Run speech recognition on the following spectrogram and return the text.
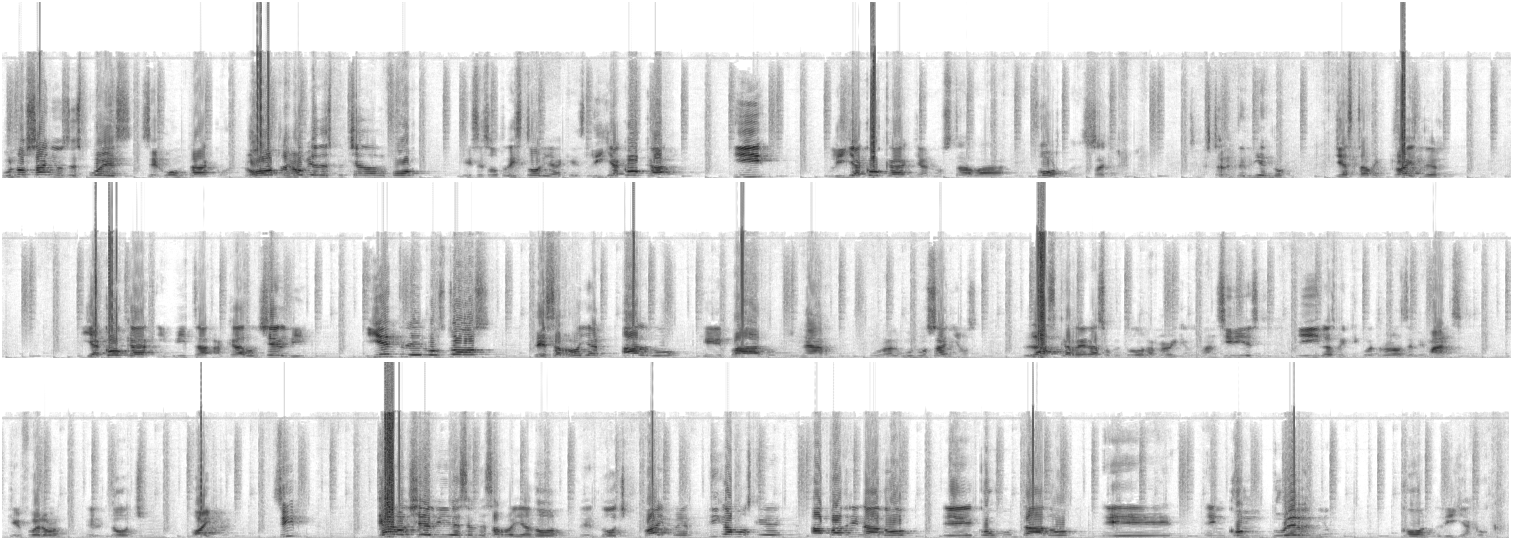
unos años después se junta con otra novia despechada de Ford, esa es otra historia, que es Lilla Coca, y Lilla Coca ya no estaba en Ford para años, si me están entendiendo, ya estaba en Chrysler, Yacoca invita a Carol Shelby y entre los dos desarrollan algo que va a dominar por algunos años las carreras, sobre todo la American Le Mans Series y las 24 horas de Le Mans, que fueron el Dodge Viper. ¿Sí? Carol Shelby es el desarrollador del Dodge Viper, digamos que apadrinado, eh, conjuntado, eh, en contubernio con Lee Iacocca.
